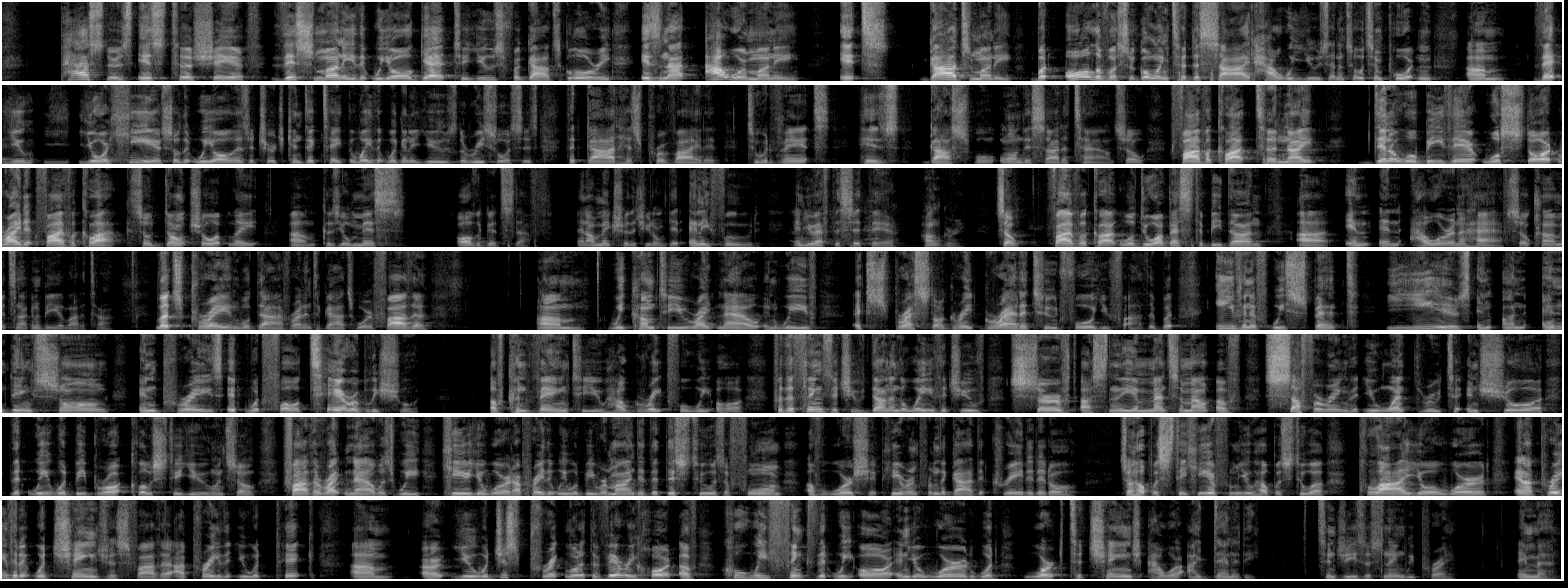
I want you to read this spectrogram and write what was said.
pastors is to share this money that we all get to use for God's glory is not our money, it's God's money, but all of us are going to decide how we use it. And so it's important um, that you, you're here so that we all as a church can dictate the way that we're going to use the resources that God has provided to advance his gospel on this side of town. So, 5 o'clock tonight, dinner will be there. We'll start right at 5 o'clock. So, don't show up late because um, you'll miss all the good stuff. And I'll make sure that you don't get any food and you have to sit there hungry. So, 5 o'clock, we'll do our best to be done uh, in an hour and a half. So come, it's not going to be a lot of time. Let's pray and we'll dive right into God's word. Father, um, we come to you right now and we've expressed our great gratitude for you, Father. But even if we spent years in unending song and praise, it would fall terribly short of conveying to you how grateful we are for the things that you've done and the way that you've served us and the immense amount of suffering that you went through to ensure that we would be brought close to you. And so, Father, right now, as we hear your word, I pray that we would be reminded that this too is a form of worship, hearing from the God that created it all. So help us to hear from you, help us to apply your word. And I pray that it would change us, Father. I pray that you would pick um, or you would just prick, Lord, at the very heart of who we think that we are, and your word would work to change our identity. It's in Jesus' name we pray. Amen.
